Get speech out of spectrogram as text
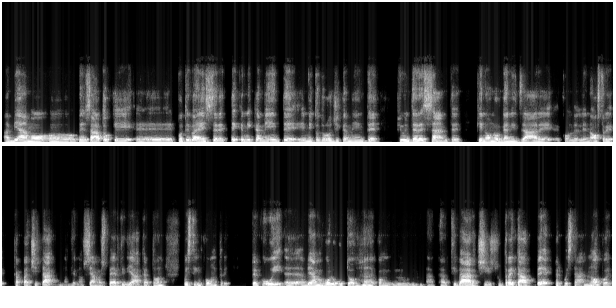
abbiamo eh, pensato che eh, poteva essere tecnicamente e metodologicamente più interessante che non organizzare con le nostre capacità, che non siamo esperti di hackathon, questi incontri. Per cui eh, abbiamo voluto eh, con, attivarci su tre tappe per quest'anno, poi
